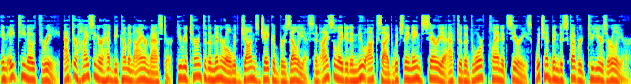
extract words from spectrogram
In 1803, after Hisinger had become an ironmaster, he returned to the mineral with Jöns Jacob Berzelius and isolated a new oxide which they named Ceria after the dwarf planet Ceres, which had been discovered two years earlier.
